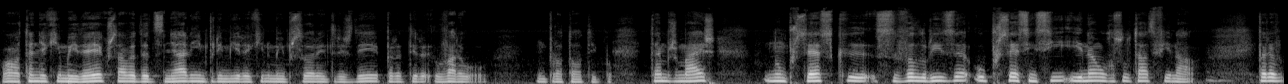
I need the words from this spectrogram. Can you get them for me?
Ou tenho aqui uma ideia, gostava de desenhar e imprimir aqui numa impressora em 3D para ter, levar um protótipo. Estamos mais num processo que se valoriza o processo em si e não o resultado final. Uhum. Para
